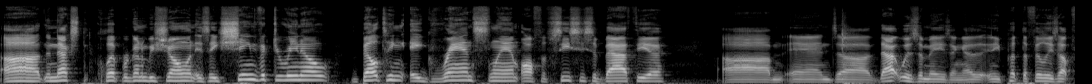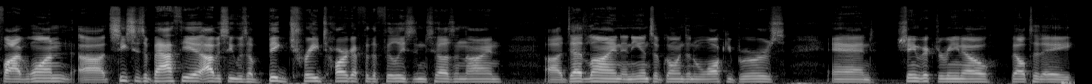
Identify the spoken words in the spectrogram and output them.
Uh, the next clip we're going to be showing is a Shane Victorino belting a grand slam off of CC Sabathia. Um, and uh, that was amazing. Uh, he put the Phillies up 5 1. Uh, CC Sabathia obviously was a big trade target for the Phillies in 2009 uh, deadline, and he ends up going to the Milwaukee Brewers. And Shane Victorino belted a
